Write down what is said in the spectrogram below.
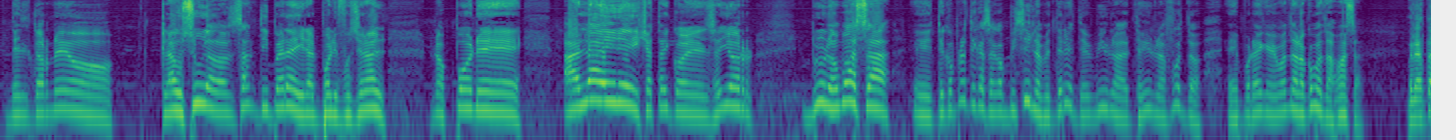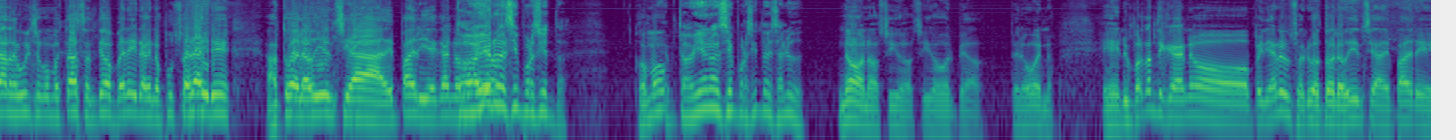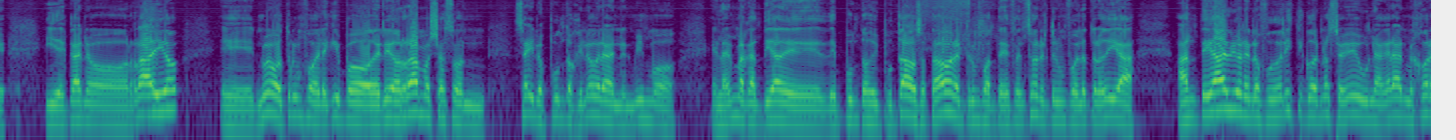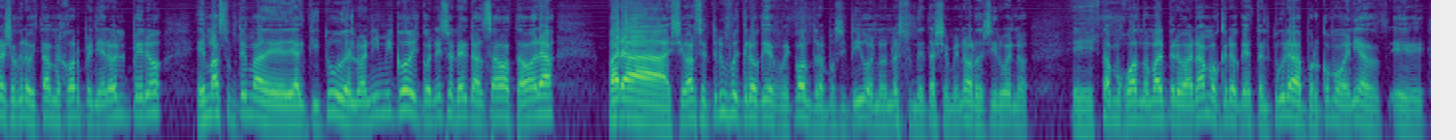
del torneo clausura. Don Santi Pereira, el polifuncional, nos pone al aire y ya estoy con el señor Bruno Massa. Eh, ¿Te compraste casa con piscina? Me enteré, te vi una, te vi una foto eh, por ahí que me mandaron. ¿Cómo estás, Massa? Buenas tardes, Wilson, ¿cómo estás? Santiago Pereira, que nos puso al aire a toda la audiencia de Padre y Decano Todavía Radio. no el 100%. ¿Cómo? Todavía no el 100% de salud. No, no, sigo, sigo golpeado. Pero bueno, eh, lo importante es que ganó Peñarol. Un saludo a toda la audiencia de Padre y Decano Radio. Eh, nuevo triunfo del equipo de Leo Ramos. Ya son seis los puntos que logran en, el mismo, en la misma cantidad de, de puntos disputados hasta ahora. El triunfo ante Defensor, el triunfo del otro día ante Albion. En lo futbolístico no se ve una gran mejora. Yo creo que está mejor Peñarol, pero es más un tema de, de actitud, de lo anímico. Y con eso le ha alcanzado hasta ahora para llevarse el triunfo y creo que es recontra positivo, no, no es un detalle menor decir, bueno, eh, estamos jugando mal pero ganamos, creo que a esta altura, por cómo venía eh,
